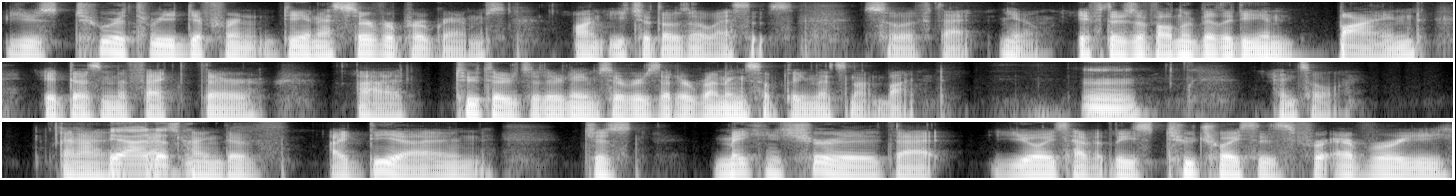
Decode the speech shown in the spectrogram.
use two or three different DNS server programs on each of those OSs. So if that, you know, if there's a vulnerability in Bind, it doesn't affect their uh, two thirds of their name servers that are running something that's not Bind Mm. and so on. And I Yeah, think that kind of idea and just making sure that you always have at least two choices for every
